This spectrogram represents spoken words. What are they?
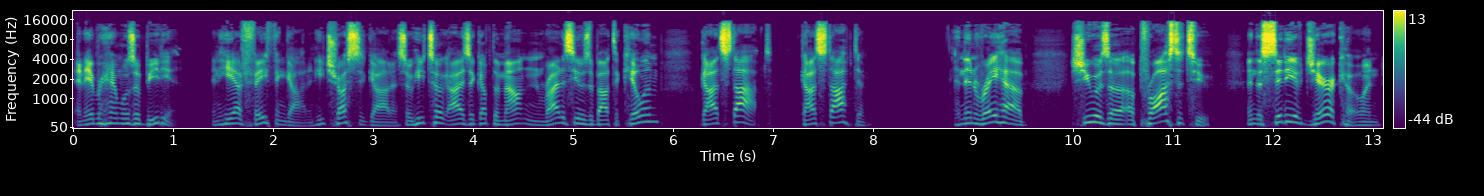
And Abraham was obedient, and he had faith in God, and he trusted God. And so he took Isaac up the mountain, and right as he was about to kill him, God stopped. God stopped him. And then Rahab, she was a, a prostitute in the city of Jericho, and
